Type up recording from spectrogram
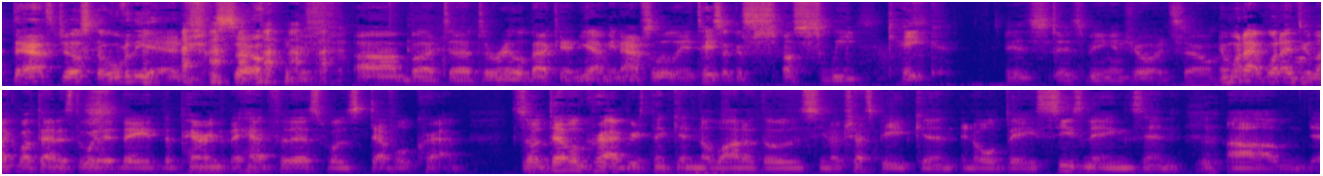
that's just over the edge. So, um, but uh, to reel it back in, yeah, I mean, absolutely, it tastes like a sweet cake is is being enjoyed. So, And what I what I do like about that is the way that they the pairing that they had for this was deviled crab. So deviled crab, you're thinking a lot of those, you know, Chesapeake and, and Old Bay seasonings and um, yeah,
